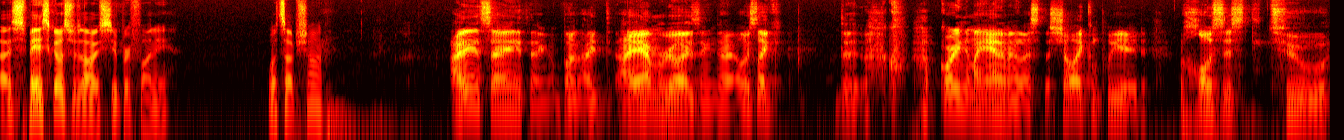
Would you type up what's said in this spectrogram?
uh, Space Ghost was always super funny. What's up, Sean? I didn't say anything, but I I am realizing that it was like the according to my anime list, the show I completed closest to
